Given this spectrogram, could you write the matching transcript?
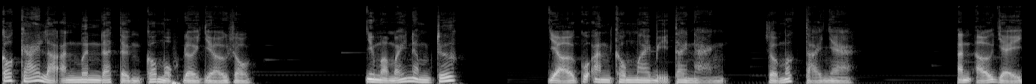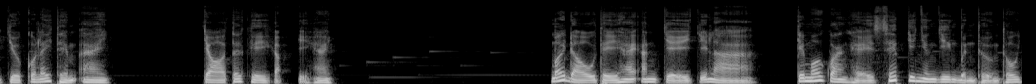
Có cái là anh Minh đã từng có một đời vợ rồi, Nhưng mà mấy năm trước, Vợ của anh không may bị tai nạn. Rồi mất tại nhà. Anh ở dậy chưa có lấy thêm ai, Cho tới khi gặp chị hai. Mới đầu thì hai anh chị chỉ là cái mối quan hệ xếp với nhân viên bình thường thôi.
